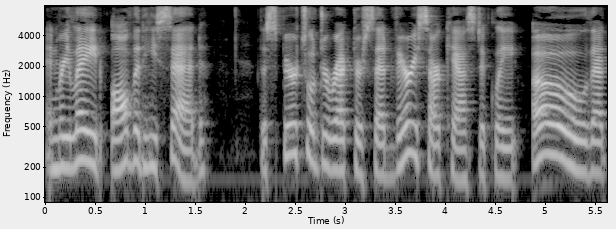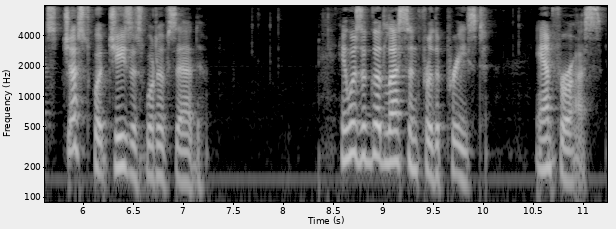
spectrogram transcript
and relayed all that he said, the spiritual director said very sarcastically, Oh, that's just what Jesus would have said. It was a good lesson for the priest and for us.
